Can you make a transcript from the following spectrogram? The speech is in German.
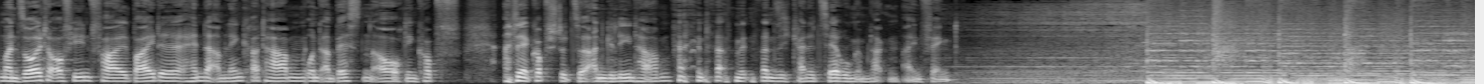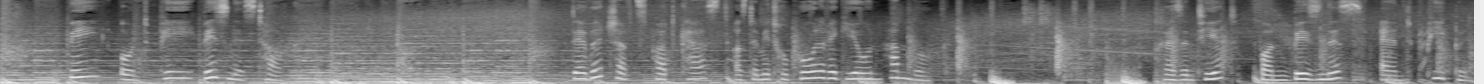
Man sollte auf jeden Fall beide Hände am Lenkrad haben und am besten auch den Kopf an der Kopfstütze angelehnt haben, damit man sich keine Zerrung im Nacken einfängt. B und P Business Talk. Der Wirtschaftspodcast aus der Metropolregion Hamburg. Präsentiert von Business and People.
